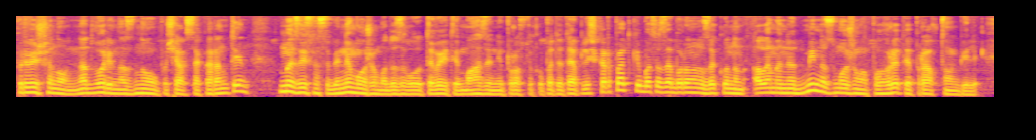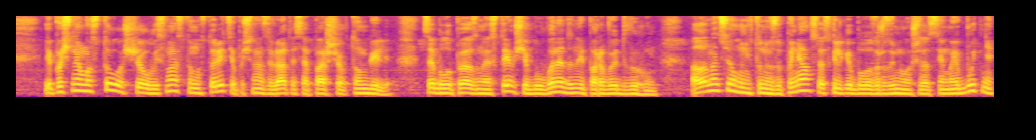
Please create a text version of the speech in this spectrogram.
Привіт, шановні, на дворі в нас знову почався карантин. Ми, звісно, собі не можемо дозволити вийти в магазин і просто купити теплі шкарпетки, бо це заборонено законом, але ми неодмінно зможемо поговорити про автомобілі. І почнемо з того, що у 18 столітті почали з'являтися перші автомобілі. Це було пов'язано з тим, що був винайдений паровий двигун. Але на цьому ніхто не зупинявся, оскільки було зрозуміло, що це майбутнє,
